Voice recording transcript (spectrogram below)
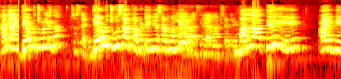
కానీ ఆయన దేవుడు చూడలేదా? దేవుడు చూశాడు కాబట్టి ఏం చేశాడు మళ్ళీ? మళ్ళా తిరిగి ఆయన్ని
